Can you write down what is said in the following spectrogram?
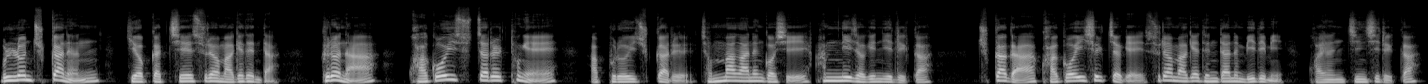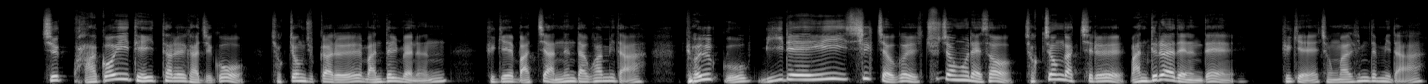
물론 주가는 기업 가치에 수렴하게 된다. 그러나 과거의 숫자를 통해 앞으로의 주가를 전망하는 것이 합리적인 일일까? 주가가 과거의 실적에 수렴하게 된다는 믿음이 과연 진실일까? 즉, 과거의 데이터를 가지고 적정 주가를 만들면은 그게 맞지 않는다고 합니다. 결국 미래의 실적을 추정을 해서 적정 가치를 만들어야 되는데 그게 정말 힘듭니다.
